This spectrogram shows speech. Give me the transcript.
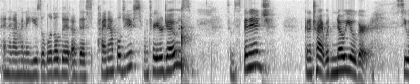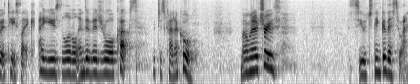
and then I'm gonna use a little bit of this pineapple juice from Trader Joe's. Some spinach. Gonna try it with no yogurt. See what it tastes like. I used the little individual cups, which is kind of cool. Moment of truth. See what you think of this one.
